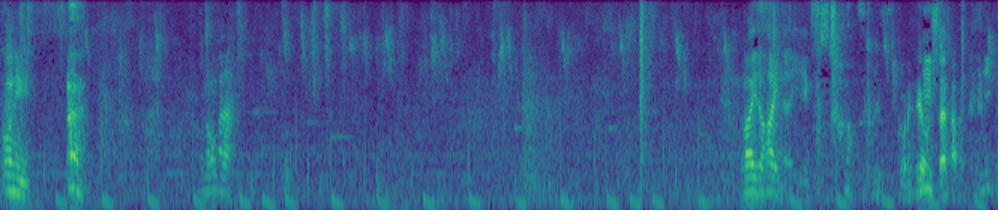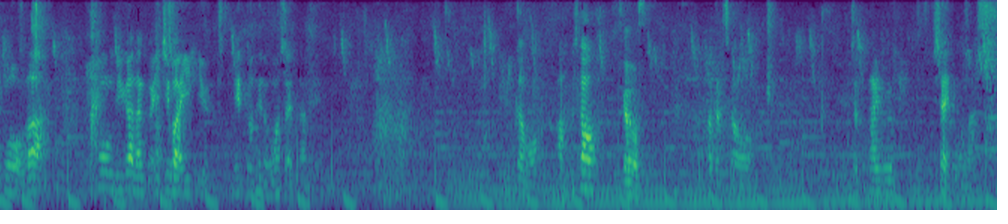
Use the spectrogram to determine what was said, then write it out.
ここにこんなもんかな。ワイドハイター EX と日光がコンビがなんか一番いいっていうネットでの噂やったんで。3日後？あ2日後。使います。また2日後。ちょっと開封したいと思います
